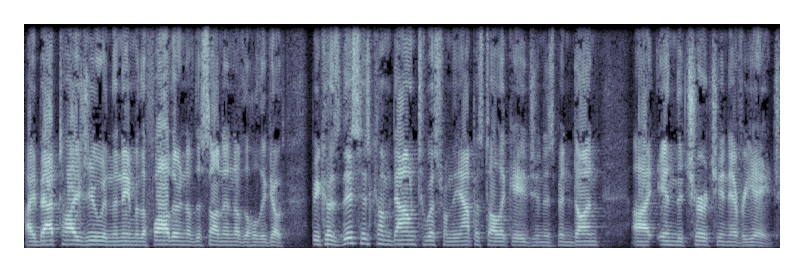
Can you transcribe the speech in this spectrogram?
I baptize you in the name of the Father and of the Son and of the Holy Ghost. Because this has come down to us from the apostolic age and has been done uh, in the church in every age.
